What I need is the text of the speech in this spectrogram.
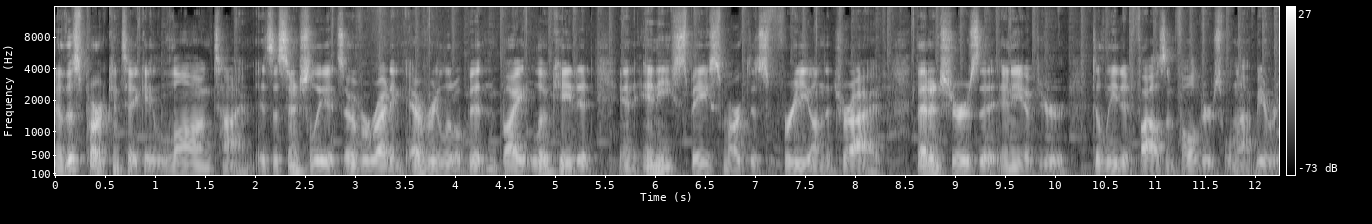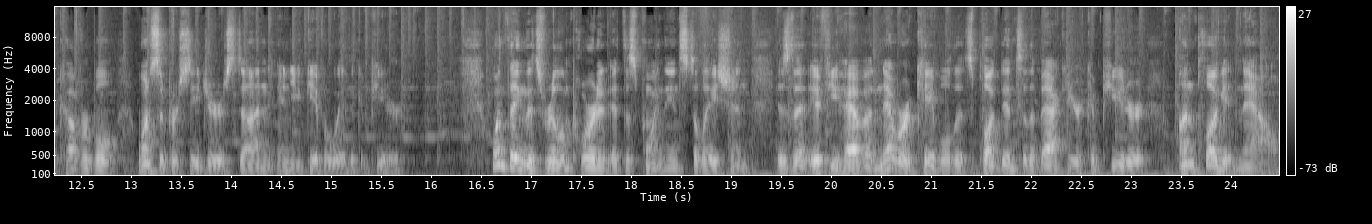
Now this part can take a long time. It's essentially, it's overwriting every little bit and byte located in any space marked as free on the drive. That ensures that any of your deleted files and folders will not be recoverable once the procedure is done and you give away the computer. One thing that's real important at this point in the installation is that if you have a network cable that's plugged into the back of your computer, unplug it now.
